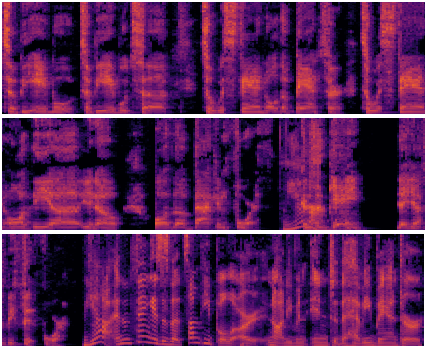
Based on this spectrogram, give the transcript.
To be able to be able to to withstand all the banter, to withstand all the uh, you know, all the back and forth. Yeah. Because a game that you have to be fit for. Yeah, and the thing is, is that some people are not even into the heavy banter.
